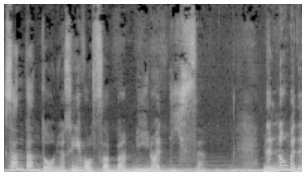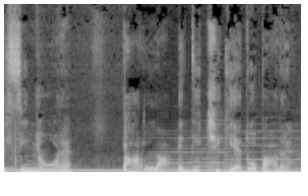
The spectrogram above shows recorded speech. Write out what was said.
Sant'Antonio si rivolse al bambino e disse, nel nome del Signore, parla e dici chi è tuo padre.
